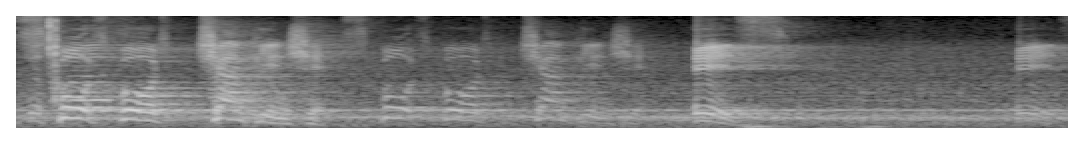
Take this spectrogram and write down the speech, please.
Sports Board Championship. Sports Board Championship is is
